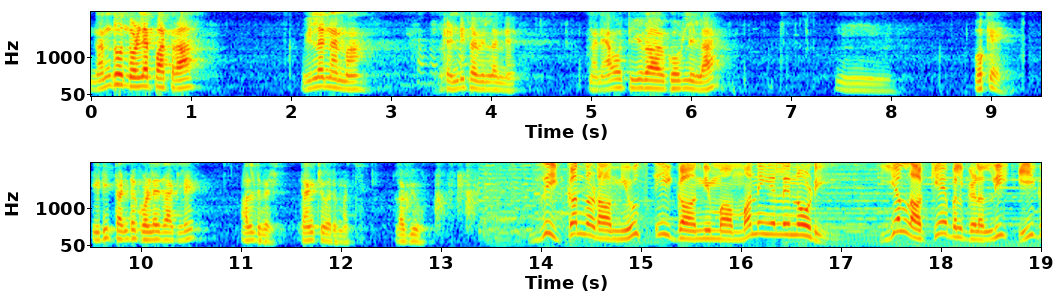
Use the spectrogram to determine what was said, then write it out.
ನಂದು ಒಂದು ಒಳ್ಳೆ ಪಾತ್ರ. ವಿಲನ್ ಅಮ್ಮ. ಖಂಡಿತ ವಿಲನ್ನೇ ನಾನು ಯಾವತ್ತೂ ಹೀರೋ ಆಗೋಗಲಿಲ್ಲ ಓಕೆ ಇಡೀ ತಂಡಕ್ಕೆ ಒಳ್ಳೇದಾಗಲಿ. All the best thank you very much love you Zee Kannada news ಈಗ ನಿಮ್ಮ ಮನೆಯಲ್ಲೇ ನೋಡಿ. ಎಲ್ಲ ಕೇಬಲ್ಗಳಲ್ಲಿ ಈಗ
